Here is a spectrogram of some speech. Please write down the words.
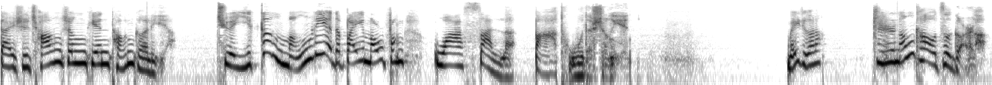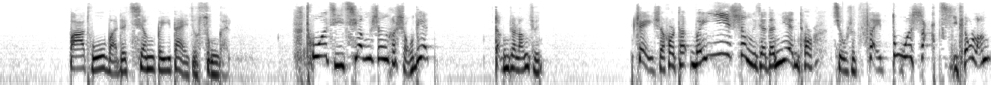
但是长生天腾格里呀，却以更猛烈的白毛风刮散了巴图的声音。没辙了，只能靠自个儿了。巴图把这枪背带就松开了，托起枪身和手电，等着狼群。这时候，他唯一剩下的念头就是再多杀几条狼。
